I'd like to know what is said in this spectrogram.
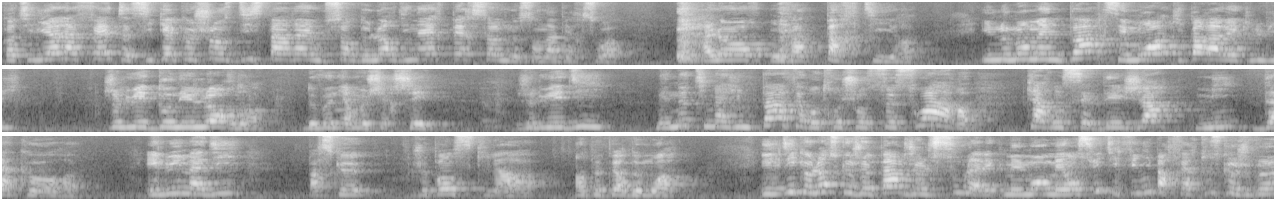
Quand il y a la fête, si quelque chose disparaît ou sort de l'ordinaire, personne ne s'en aperçoit. Alors, on va partir. Il ne m'emmène pas, c'est moi qui pars avec lui. Je lui ai donné l'ordre de venir me chercher. Je lui ai dit, mais ne t'imagine pas faire autre chose ce soir, car on s'est déjà mis d'accord. Et lui m'a dit, parce que je pense qu'il a un peu peur de moi. Il dit que lorsque je parle, je le saoule avec mes mots, mais ensuite il finit par faire tout ce que je veux.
